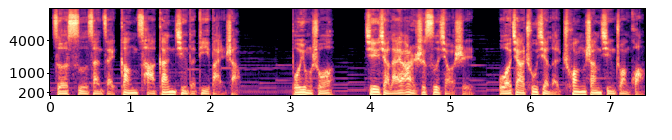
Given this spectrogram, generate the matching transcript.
则四散在刚擦干净的地板上。不用说，接下来二十四小时，我家出现了创伤性状况。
